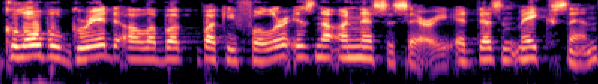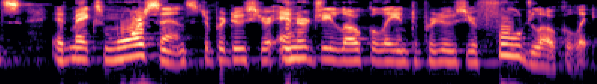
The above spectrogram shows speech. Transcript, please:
global grid a la Bucky Fuller is not unnecessary. It doesn't make sense. It makes more sense to produce your energy locally and to produce your food locally.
